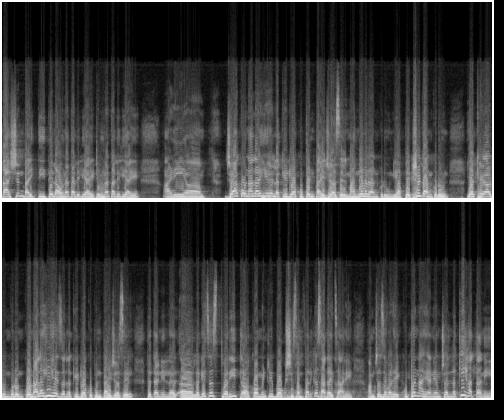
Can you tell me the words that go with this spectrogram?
पॅशन बाईक ती इथे लावण्यात आलेली आहे ठेवण्यात आलेली आहे. आणि ज्या कोणालाही हे लकी ड्रॉ कुपन पाहिजे असेल मान्यवरांकडून प्रेक्षकांकडून या प्रेक्षकांकडून या खेळाडूंकडून कोणालाही हे जर लकी ड्रॉ कुपन पाहिजे असेल तर त्याने लगेचच त्वरित कॉमेंट्री बॉक्सशी संपर्क साधायचा आहे आमच्याजवळ हे कुपन आहे आणि आमच्या लकी हाताने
